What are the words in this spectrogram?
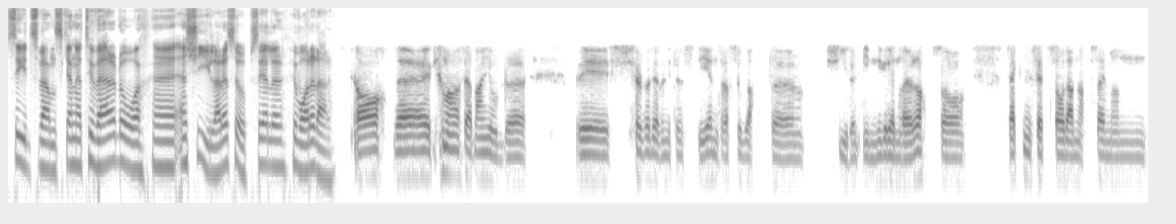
Sydsvenskan när tyvärr då eh, en kylare sa upp sig, eller hur var det där? Ja, det kan man säga att han gjorde. Vi körde väl en liten sten för att slå upp kylen in i grenröret så tekniskt sett så hade han upp sig men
